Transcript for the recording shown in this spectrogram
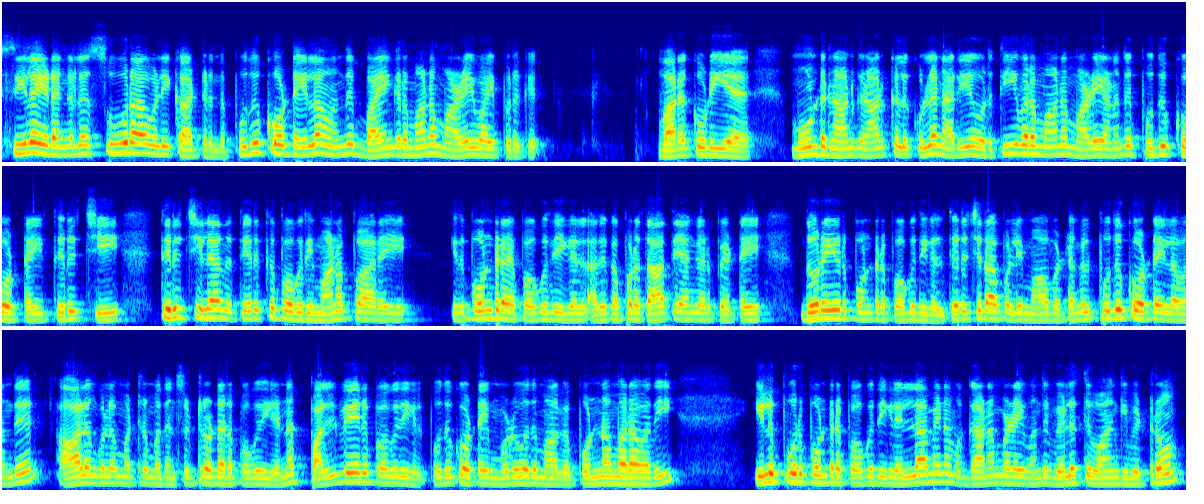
சில இடங்களில் சூறாவளி காற்று இந்த புதுக்கோட்டையெல்லாம் வந்து பயங்கரமான மழை வாய்ப்பு இருக்குது வரக்கூடிய 3, 4 நாட்களுக்குள்ள நிறைய ஒரு தீவிரமான மழையானது புதுக்கோட்டை, திருச்சி, திருச்சியில் அந்த தெற்கு பகுதி மணப்பாறை, இது போன்ற பகுதிகள், அதுக்கப்புறம் தாத்தையாங்கர்பேட்டை, துறையூர் போன்ற பகுதிகள், திருச்சிராப்பள்ளி மாவட்டங்கள், புதுக்கோட்டையில் வந்து ஆலங்குளம் மற்றும் அதன் சுற்றுவட்டார பகுதிகள் என பல்வேறு பகுதிகள், புதுக்கோட்டை முழுவதுமாக பொன்னமராவதி, இழுப்பூர் போன்ற பகுதிகள் எல்லாமே நம்ம கனமழை வந்து வெளுத்து வாங்கி விட்டுரும்.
